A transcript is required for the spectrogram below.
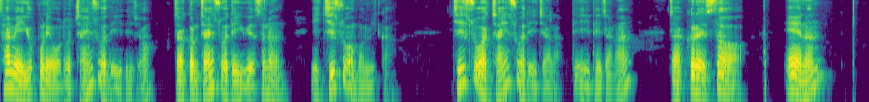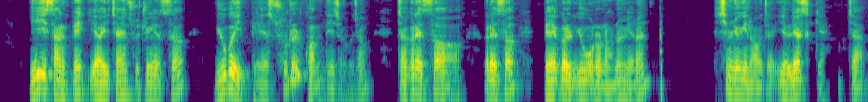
3의 6분의 5도 자인수가 되어야 되죠. 자, 그럼 자인수가 되기 위해서는 이 지수가 뭡니까? 지수가 자인수가 되잖아, 되어야 되잖아. 자, 그래서 n은 2 이상 100 이하의 자인수 중에서 6의 배수를 구하면 되죠. 그죠? 자, 그래서, 그래서 100을 6으로 나누면은 16이 나오죠. 16개. 자,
